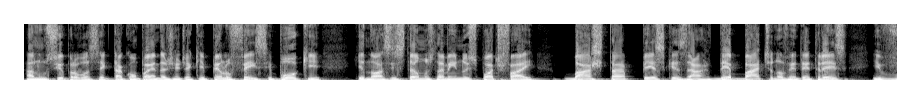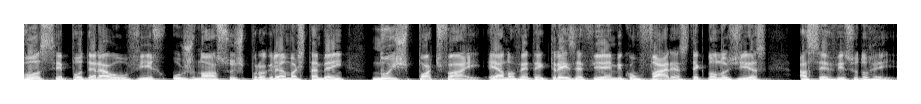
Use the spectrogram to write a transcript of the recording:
Anuncio para você que está acompanhando a gente aqui pelo Facebook que nós estamos também no Spotify. Basta pesquisar Debate 93 e você poderá ouvir os nossos programas também no Spotify. É a 93 FM com várias tecnologias a serviço do rei.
